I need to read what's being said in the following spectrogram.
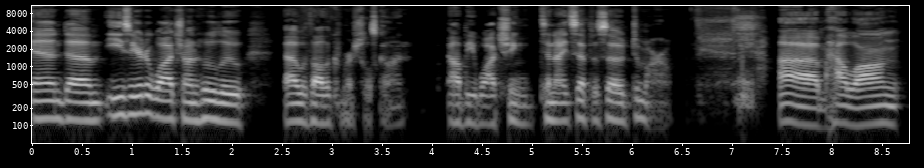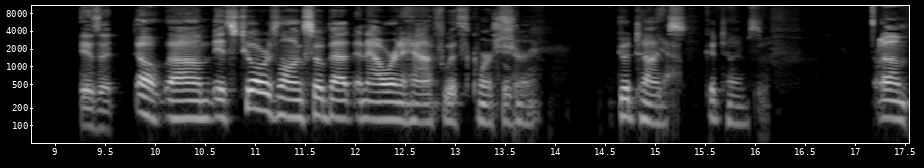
and um, easier to watch on Hulu uh, with all the commercials gone. I'll be watching tonight's episode tomorrow. Um, how long is it? Oh, um, it's two hours long, so about an hour and a half with commercials. Sure. Good times. Good times. Um,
